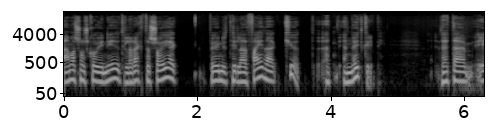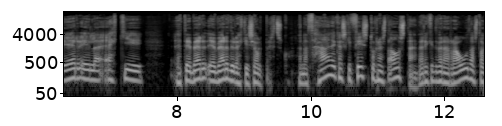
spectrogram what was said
Amazonskói niður til að rækta sójabögnir til að fæða kjött, að nautgripi. Þetta er eiginlega ekki þetta verð, verður ekki sjálfbært sko. þannig að það er kannski fyrst og fremst ástæðan það er ekkert verið að ráðast á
